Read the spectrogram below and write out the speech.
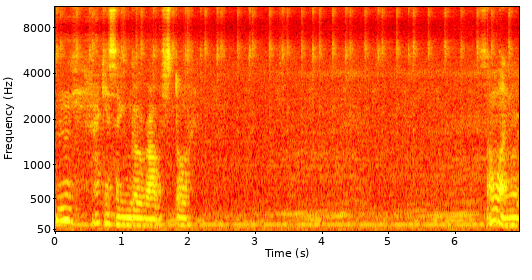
Hmm, I guess I can go rob a store. Someone would.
